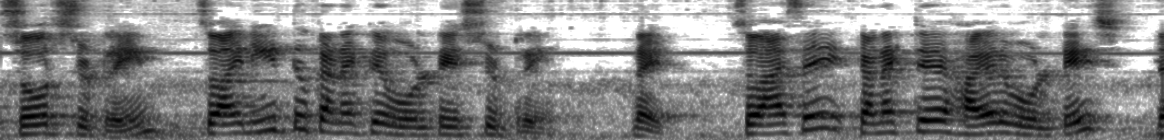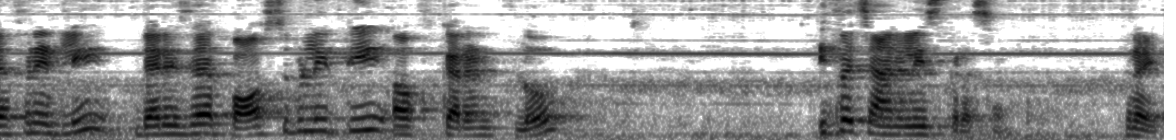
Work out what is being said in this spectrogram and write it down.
source to drain. So I need to connect a voltage to drain right. So as I connect a higher voltage definitely there is a possibility of current flow if a channel is present right.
